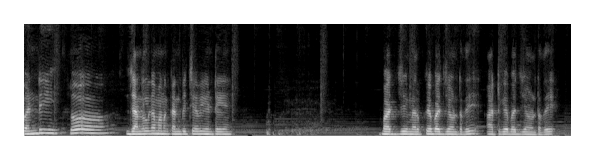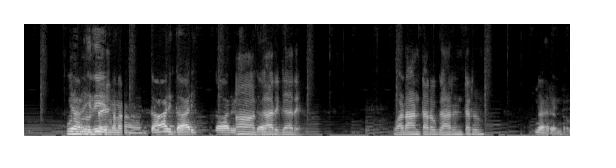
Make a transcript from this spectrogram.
బండిలో జనరల్గా మనకు కనిపించేవి ఏంటి? బజ్జీ మిరపకాయ బజ్జీ ఉంటది అరటికాయ బజ్జీ ఉంటది ఇది ఉంటాయి. మన గారి గారి గారి ఆ, గారి. గారె గారె. వడ అంటారు గారె అంటారు. గారి అంటారు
